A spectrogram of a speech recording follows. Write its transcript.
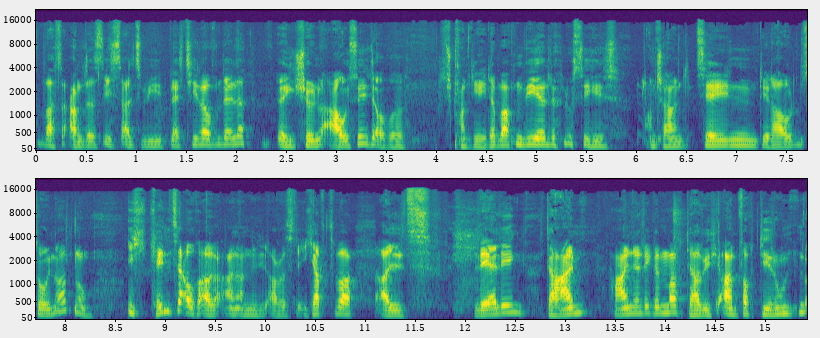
was anderes ist als wie Plätzchen auf dem Teller. Wenn schön aussieht, aber das kann jeder machen, wie er lustig ist. Anscheinend sehen die Rauten so in Ordnung. Ich kenne es auch anders. Ich habe zwar als Lehrling daheim Heinerle gemacht, da habe ich einfach die runden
